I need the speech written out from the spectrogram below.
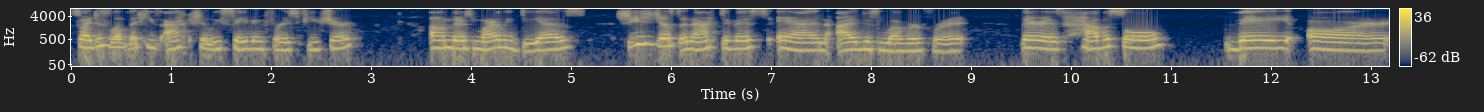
So I just love that he's actually saving for his future. Um, there's Marley Dias. She's just an activist, and I just love her for it. There is Have a Soul. They are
